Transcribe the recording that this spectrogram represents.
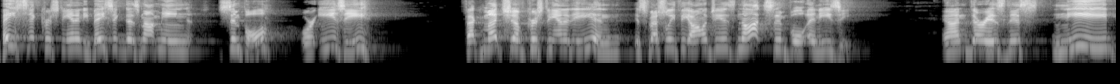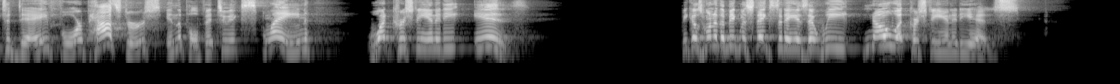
Basic Christianity. Basic does not mean simple or easy. In fact, much of Christianity and especially theology is not simple and easy. And there is this need today for pastors in the pulpit to explain what Christianity is. Because one of the big mistakes today is that we know what Christianity is.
